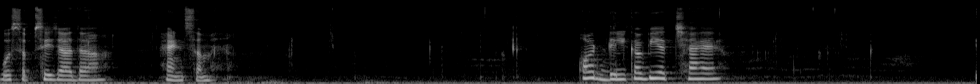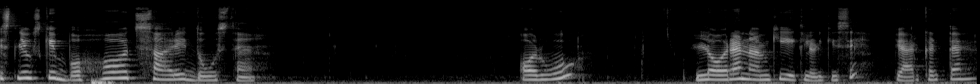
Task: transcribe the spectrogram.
वो सबसे ज़्यादा हैंडसम है। और दिल का भी अच्छा है। इसलिए उसके बहुत सारे दोस्त हैं। और वो लॉरा नाम की एक लड़की से प्यार करता है।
